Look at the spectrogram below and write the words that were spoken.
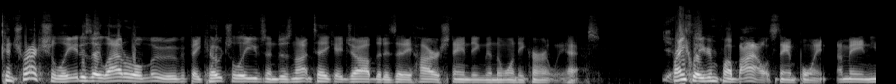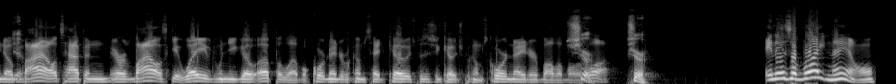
contractually, it is a lateral move if a coach leaves and does not take a job that is at a higher standing than the one he currently has. Frankly, even from a buyout standpoint, I mean, you know, Yeah. buyouts happen or buyouts get waived when you go up a level. Coordinator becomes head coach, position coach becomes coordinator, blah blah blah Sure. blah. Sure. And as of right now,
